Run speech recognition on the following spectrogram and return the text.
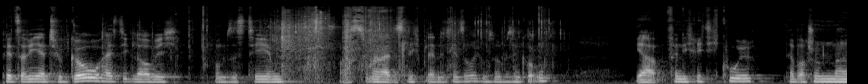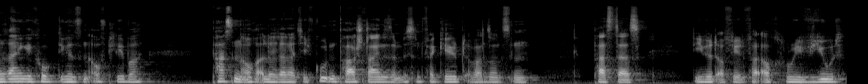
Pizzeria To Go heißt die, glaube ich, vom System. Oh, es tut mir leid, das Licht blendet hier so, ich muss mal ein bisschen gucken. Ja, finde ich richtig cool. Habe auch schon mal reingeguckt, die ganzen Aufkleber passen auch alle relativ gut. Ein paar Steine sind ein bisschen vergilbt, aber ansonsten passt das. Die wird auf jeden Fall auch reviewed,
